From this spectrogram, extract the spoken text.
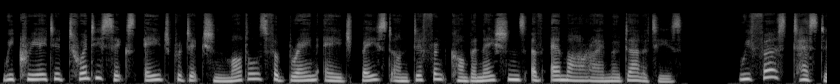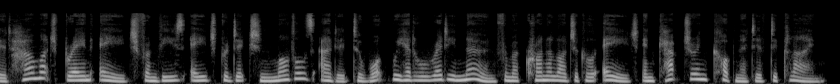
we created 26 age prediction models for brain age based on different combinations of MRI modalities. We first tested how much brain age from these age prediction models added to what we had already known from a chronological age in capturing cognitive decline.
